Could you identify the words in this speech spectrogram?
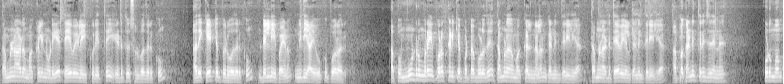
தமிழ்நாடு மக்களினுடைய தேவைகளை குறித்து எடுத்து சொல்வதற்கும் அதை கேட்டு பெறுவதற்கும் டெல்லி பயணம் நிதி ஆயோவுக்கு போகிறாரு அப்போ மூன்று முறை புறக்கணிக்கப்பட்ட பொழுது தமிழக மக்கள் நலன் கண்ணுக்கு தெரியலையா? தமிழ்நாட்டு தேவைகள் கண்ணுக்கு தெரியலையா? அப்போ கண்ணுக்கு தெரிஞ்சது என்ன? குடும்பம்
